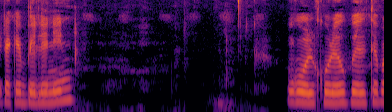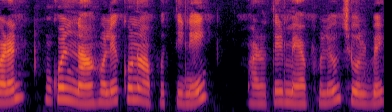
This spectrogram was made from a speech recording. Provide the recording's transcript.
এটাকে বেলে নিন। গোল করেও বেলতে পারেন। গোল না হলে কোনো আপত্তি নেই। ভারতের ম্যাপ হলেও চলবে।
